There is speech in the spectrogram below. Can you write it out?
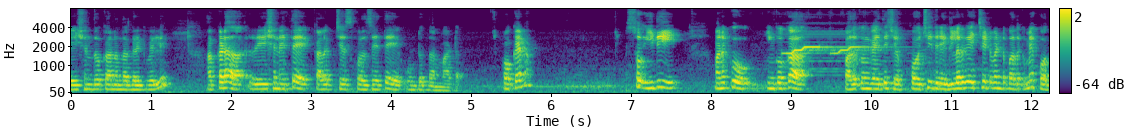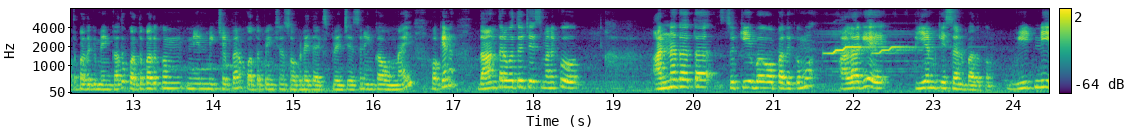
రేషన్ దుకాణం దగ్గరికి వెళ్ళి అక్కడ రేషన్ అయితే కలెక్ట్ చేసుకోవాల్సి అయితే ఉంటుందన్నమాట. ఓకేనా? సో ఇది మనకు ఇంకొక పథకంగా అయితే చెప్పుకోవచ్చు. ఇది రెగ్యులర్గా ఇచ్చేటువంటి పథకమే కొత్త పథకం ఏం కాదు. కొత్త పథకం నేను మీకు చెప్పాను. కొత్త పెన్షన్స్ ఒకటైతే ఎక్స్ప్లెయిన్ చేశాను. ఇంకా ఉన్నాయి. ఓకేనా? దాని తర్వాత వచ్చేసి మనకు అన్నదాత సుఖీభవ పథకము అలాగే పిఎం కిసాన్ పథకం. వీటిని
